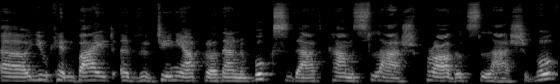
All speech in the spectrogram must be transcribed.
Uh, you can buy it at virginiaprodanbooks.com slash product slash book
